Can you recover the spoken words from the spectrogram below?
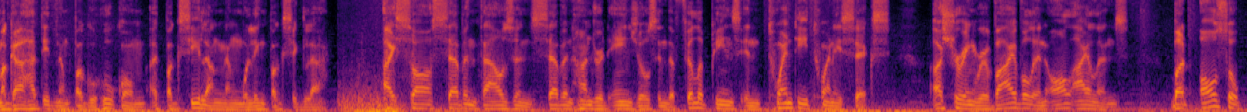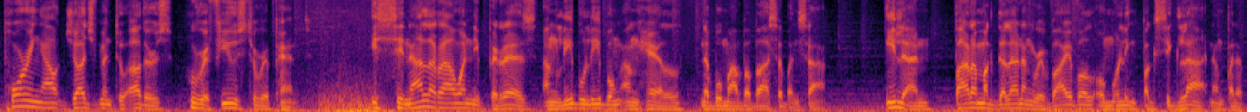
Maghahatid ng paghuhukom at pagsilang ng muling pagsigla. I saw 7,700 angels in the Philippines in 2026, ushering revival in all islands, but also pouring out judgment to others who refuse to repent. Isinalarawan ni Perez ang libu-libong anghel na bumababa sa bansa. Ilan para magdala ng revival o muling pagsigla ng pana-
